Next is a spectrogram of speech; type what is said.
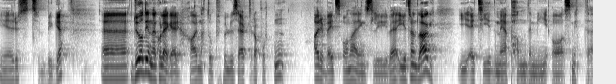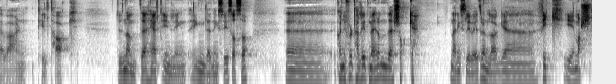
i Rustbygget. Du og dine kolleger har nettopp publisert rapporten 'Arbeids- og næringslivet i Trøndelag' i ei tid med pandemi og smitteverntiltak. Du nevnte helt innledningsvis også. Eh, kan du fortelle litt mer om det sjokket næringslivet i Trøndelag eh, fikk i mars?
